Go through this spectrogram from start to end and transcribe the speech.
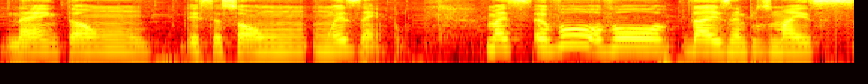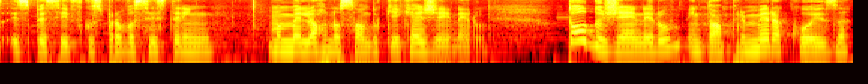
né? Então, esse é só um, um exemplo. Mas eu vou, vou dar exemplos mais específicos para vocês terem uma melhor noção do que, que é gênero. Todo gênero, então a primeira coisa,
